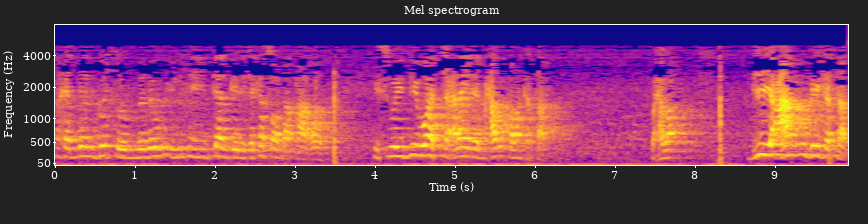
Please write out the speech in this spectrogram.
markaad meel godkoo madow ilmihii intaad gelisa ka soo dhaqaaqdo isweydii waad jeclayne maxaad u qaban kartaa? Waxba. Biyi caan u geyn kartaa?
